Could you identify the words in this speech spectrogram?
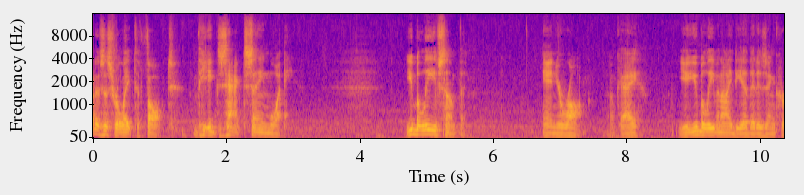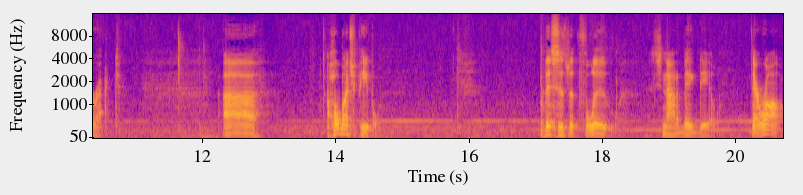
does this relate to thought? The exact same way. You believe something and you're wrong. Okay? You, you believe an idea that is incorrect. Uh, a whole bunch of people. This is the flu. It's not a big deal. They're wrong.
